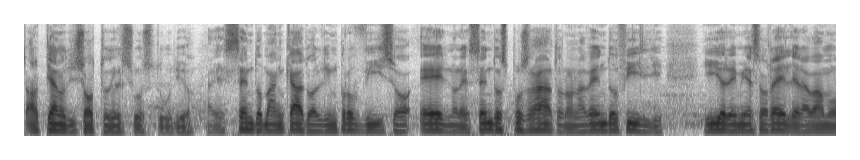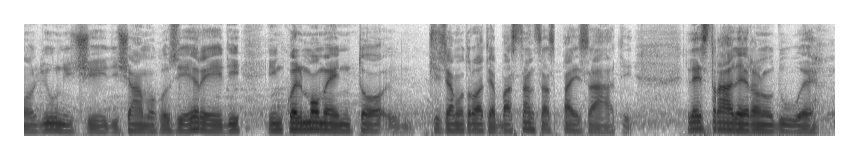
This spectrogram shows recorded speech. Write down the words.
al piano di sotto del suo studio. Essendo mancato all'improvviso e non essendo sposato, non avendo figli, io e le mie sorelle eravamo gli unici diciamo così, eredi, in quel momento eh, ci siamo trovati abbastanza spaesati. Le strade erano due,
